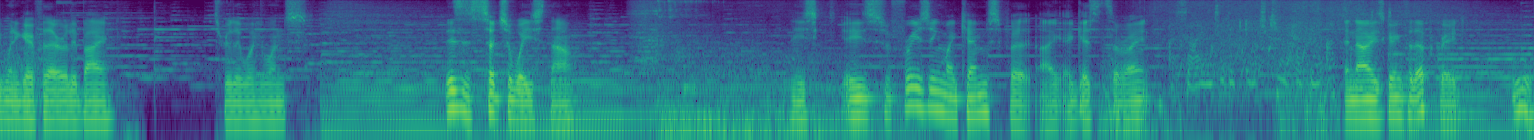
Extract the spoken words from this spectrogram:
You want to go for that early buy. It's really what he wants. This is such a waste now. He's he's freezing my chems, but I, I guess it's alright. Scientific HQ has been updated. And now he's going for the upgrade. Ooh.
